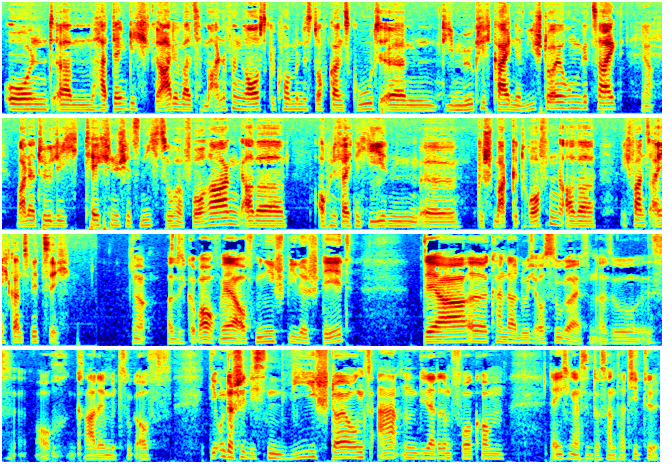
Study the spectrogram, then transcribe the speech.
und ähm, hat, denke ich, gerade weil es am Anfang rausgekommen ist, doch ganz gut ähm, die Möglichkeiten der Wii-Steuerung gezeigt. Ja. War natürlich technisch jetzt nicht so hervorragend, aber auch nicht, vielleicht nicht jedem äh, Geschmack getroffen, aber ich fand es eigentlich ganz witzig. Ja, also ich glaube auch, wer auf Minispiele steht, der äh, kann da durchaus zugreifen. Also ist auch gerade in Bezug auf die unterschiedlichsten Wie-Steuerungsarten, die da drin vorkommen, denke ich ein ganz interessanter Titel.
